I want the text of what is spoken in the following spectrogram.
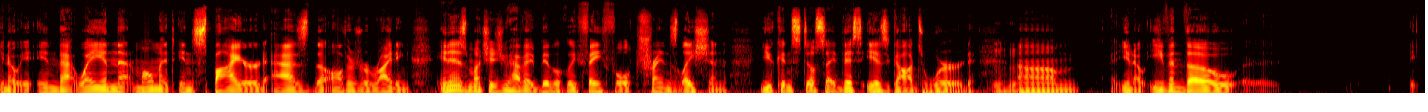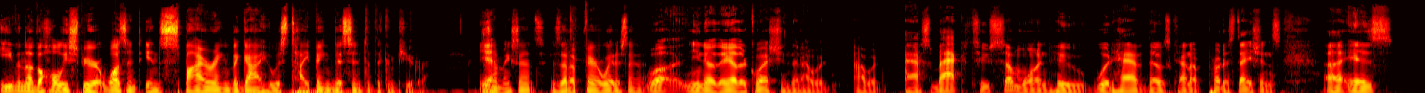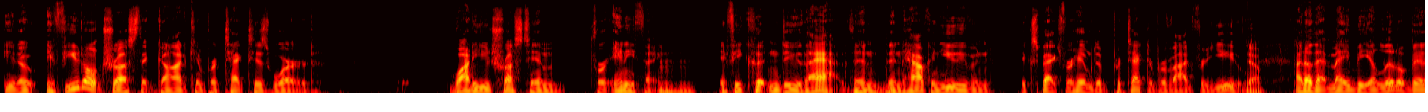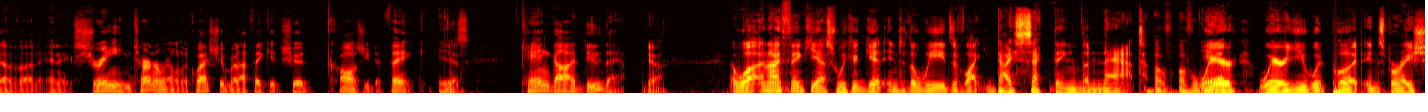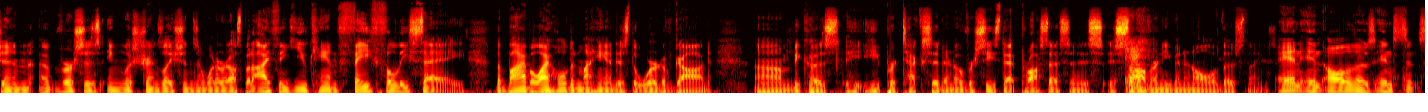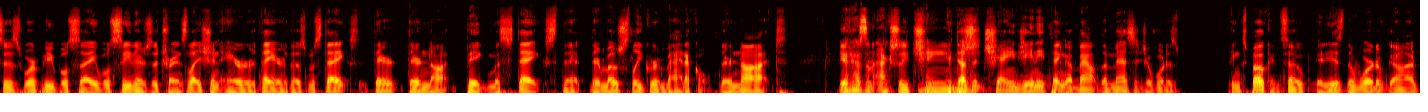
you know, in that way, in that moment, inspired as the authors were writing. In as much as you have a biblically faithful translation, you can still say this is God's word. Um, you know, even though, even though the Holy Spirit wasn't inspiring the guy who was typing this into the computer. Does Yeah. that make sense? Is that a fair way to say that? Well, you know, the other question that I would I would ask back to someone who would have those kind of protestations uh, is, you know, if you don't trust that God can protect His word, why do you trust Him for anything? Mhm. If He couldn't do that, then Mhm. then how can you even expect for Him to protect or provide for you? Yeah. I know that may be a little bit of an, an extreme turnaround on the question, but I think it should cause you to think: is can God do that? Yeah. Well, and I think yes, we could get into the weeds of like dissecting the gnat of, of where where you would put inspiration uh, versus English translations and whatever else. But I think you can faithfully say the Bible I hold in my hand is the Word of God, um, because he, he protects it and oversees that process and is, is sovereign even in all of those things. And in all of those instances where people say, "Well, see, there's a translation error there," those mistakes they're they're not big mistakes. That they're mostly grammatical. They're not. It hasn't actually changed. It doesn't change anything about the message of what is being spoken. So it is the word of God.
